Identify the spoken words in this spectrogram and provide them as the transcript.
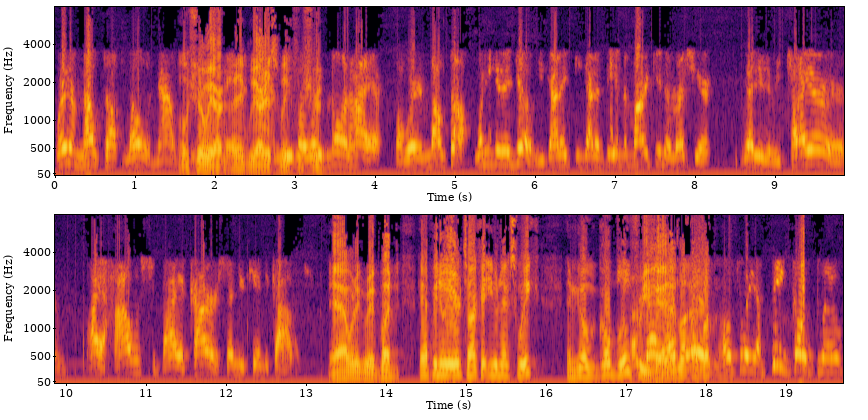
we're in a melt up mode now. Oh, sure we are. I think we are this week we, for we're, sure. We're going higher, but we're in melt up. What are you going to do? You got to, you got to be in the market unless you're ready to retire or buy a house or buy a car or send your kid to college. Yeah, I would agree. But Happy New Year. Talk at you next week and go go blue for you Okay, guys. I'd lo- hopefully, I'd lo- hopefully a big go blue.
